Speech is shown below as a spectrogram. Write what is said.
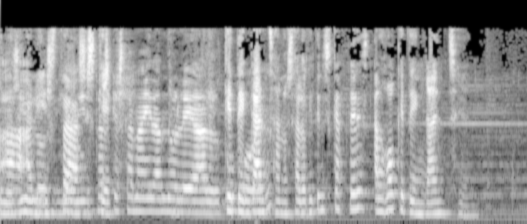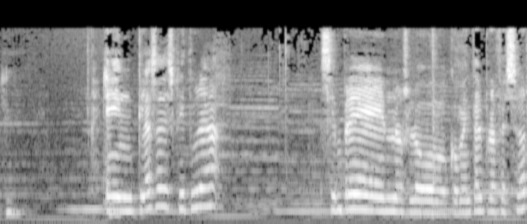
los guionistas, que, están ahí dándole al que te ¿eh? enganchan o sea lo que tienes que hacer es algo que te enganchen en clase de escritura siempre nos lo comenta el profesor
